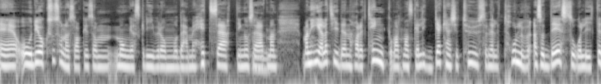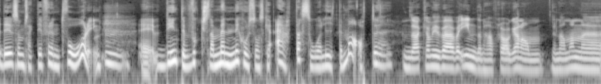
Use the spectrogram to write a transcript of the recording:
Eh, och det är också sådana saker som många skriver om och det här med hetsätning och så här, Mm. att man, man hela tiden har ett tänk om att man ska ligga kanske tusen eller tolv, alltså det är så lite, det är som sagt det är för en tvååring. Mm. Eh, det är inte vuxna människor som ska äta så lite mat. Nej. Där kan vi väva in den här frågan om en annan eh,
